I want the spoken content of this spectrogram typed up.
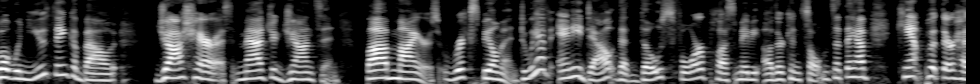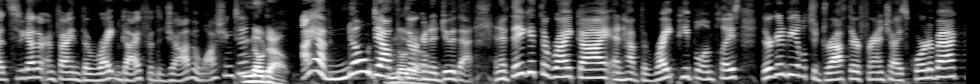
But when you think about Josh Harris, Magic Johnson, Bob Myers, Rick Spielman. Do we have any doubt that those four, plus maybe other consultants that they have, can't put their heads together and find the right guy for the job in Washington? No doubt. I have no doubt that they're going to do that. And if they get the right guy and have the right people in place, they're going to be able to draft their franchise quarterback.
